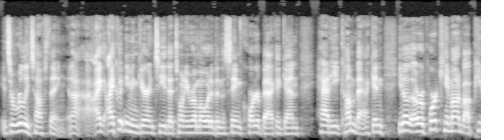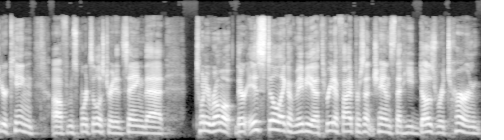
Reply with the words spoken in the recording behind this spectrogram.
it's a really tough thing. And I, I, I couldn't even guarantee that Tony Romo would have been the same quarterback again had he come back. And you know, a report came out about Peter King uh, from Sports Illustrated saying that. Tony Romo, there is still like a maybe a three to five percent chance that he does return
